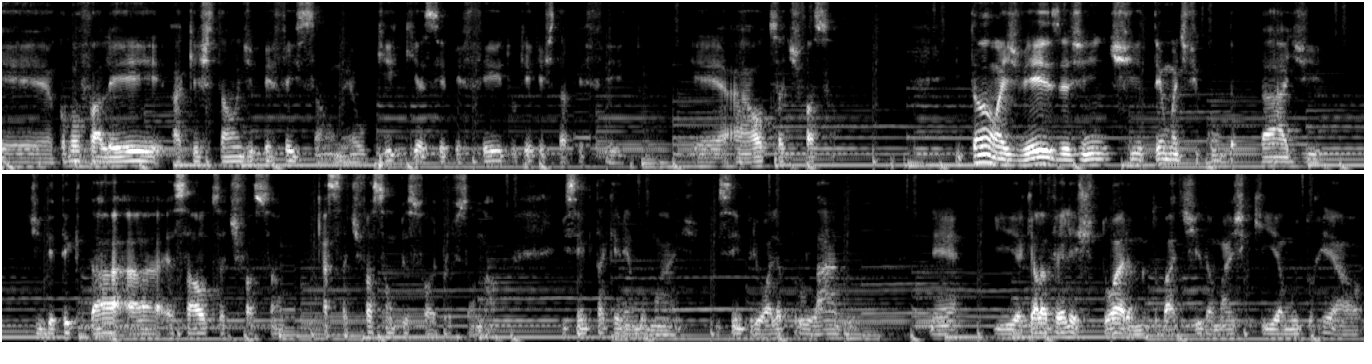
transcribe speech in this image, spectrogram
É, como eu falei, a questão de perfeição, né? O que, que é ser perfeito, o que, que é estar perfeito? É a autossatisfação. Então, às vezes, a gente tem uma dificuldade de detectar a, essa autossatisfação, a satisfação pessoal e profissional. E sempre está querendo mais, e sempre olha para o lado, né? E aquela velha história muito batida, mas que é muito real:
